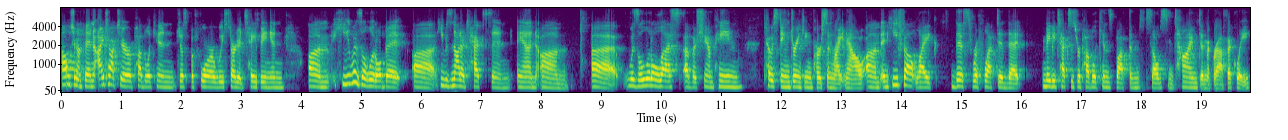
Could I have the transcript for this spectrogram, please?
I'll jump in. I talked to a Republican just before we started taping, and um, he was a little bit. Uh, he was not a Texan, and um, uh, was a little less of a champagne toasting, drinking person right now. Um, and he felt like this reflected that maybe Texas Republicans bought themselves some time demographically,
